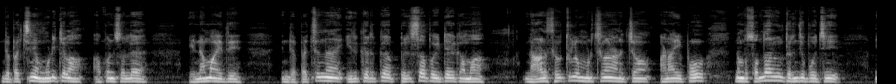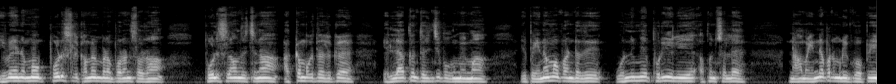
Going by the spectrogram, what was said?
இந்த பிரச்சனையை முடிக்கலாம். அப்படின்னு சொல்ல என்னம்மா இது? இந்த பிரச்சனை இருக்க இருக்க பெருசாக போயிட்டே இருக்காம்மா. நாலு செவத்துல முடிச்சலாம்னு நினச்சோம். ஆனால் இப்போது நம்ம சொந்தங்களுக்கு தெரிஞ்சு போச்சு. இவன் என்னமோ போலீஸில் கம்ப்ளைண்ட் பண்ண போகிறான்னு சொல்கிறான் போலீஸ்லாம் வந்துச்சுன்னா அக்கம் பக்கத்தில் இருக்க எல்லாருக்கும் தெரிஞ்சு போகுமேம்மா. இப்போ என்னம்மா பண்ணுறது ஒன்றுமே புரியலையே. அப்படின்னு சொல்ல நாம் என்ன பண்ண முடியும் கோபி?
